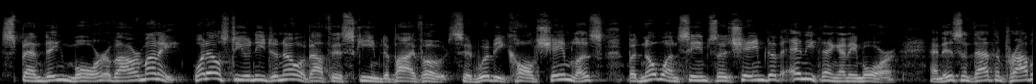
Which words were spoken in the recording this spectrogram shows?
spending more of our money. What else do you need to know about this scheme to buy votes? It would be called shameless, but no one seems ashamed of anything anymore. And isn't that the problem?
